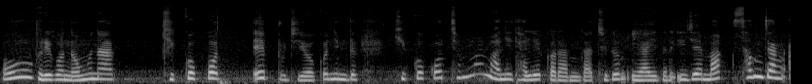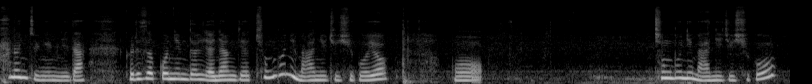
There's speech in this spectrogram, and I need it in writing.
오, 그리고 너무나 깊고 꽃 예쁘지요. 꽃님들 깊고 꽃 정말 많이 달릴 거랍니다. 지금 이 아이들은 이제 막 성장하는 중입니다. 그래서 꽃님들 영양제 충분히 많이 주시고요. 어, 충분히 많이 주시고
